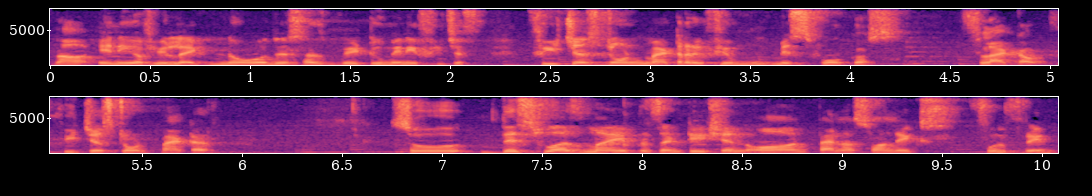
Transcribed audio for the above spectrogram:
Now any of you like no this has way too many features. Features don't matter if you miss focus flat out. Features don't matter. So this was my presentation on panasonic's full frame.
